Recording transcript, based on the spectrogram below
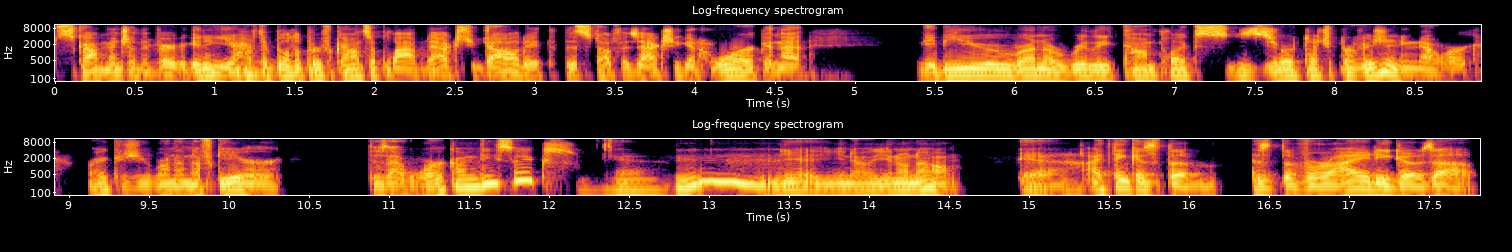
scott mentioned at the very beginning you have to build a proof of concept lab to actually validate that this stuff is actually going to work and that maybe you run a really complex zero touch provisioning network right because you run enough gear does that work on v6 yeah mm, yeah you know you don't know yeah i think as the as the variety goes up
